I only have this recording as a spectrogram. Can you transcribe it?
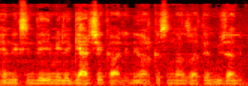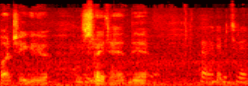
Hendrix'in deyimiyle gerçek halini arkasından zaten güzel bir parçaya giriyor. Straight Ahead diye. Böyle bitirelim.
